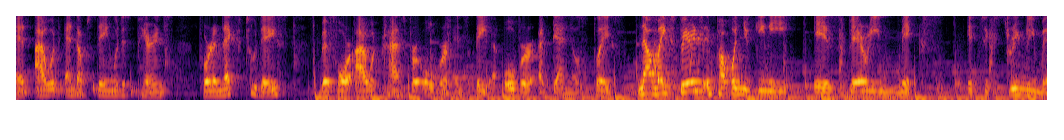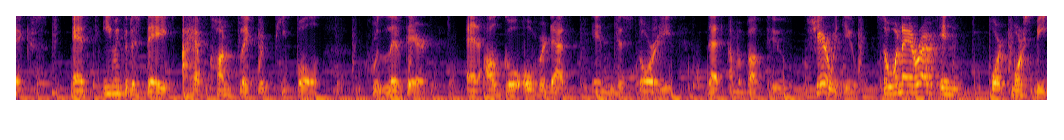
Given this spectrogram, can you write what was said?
and I would end up staying with his parents for the next two days before I would transfer over and stay over at Daniel's place. Now my experience in Papua New Guinea is very mixed. It's extremely mixed and even to this day I have conflict with people who live there and I'll go over that in this story that I'm about to share with you. So when I arrived in Port Moresby,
